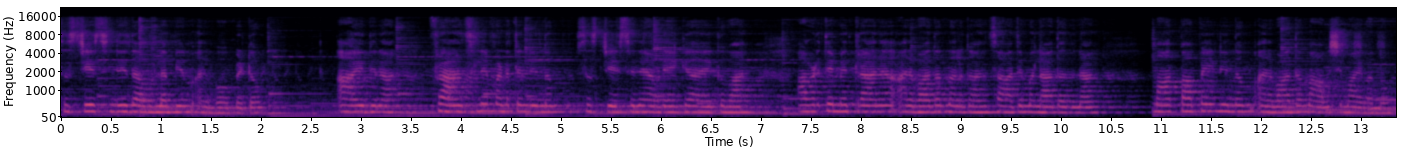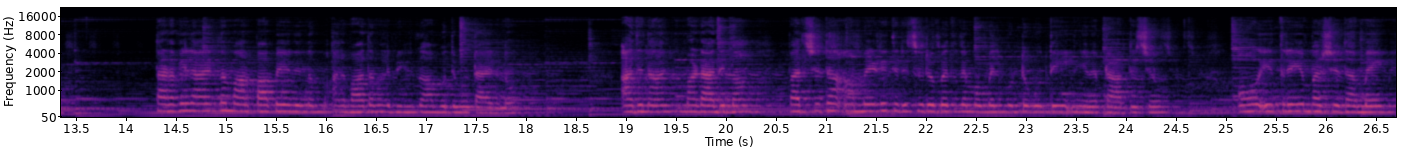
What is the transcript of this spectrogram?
സിസ്റ്റേഴ്സിന്റെ ദൗർലഭ്യം അനുഭവപ്പെട്ടു. ആയതിനാൽ ഫ്രാൻസിലെ മഠത്തിൽ നിന്നും സിസ്റ്റേഴ്സിനെ അവിടേക്ക് അയക്കുവാൻ അവിടുത്തെ മെത്രാന് അനുവാദം നൽകാൻ സാധ്യമല്ലാത്തതിനാൽ മാർപ്പാപ്പയിൽ നിന്നും അനുവാദം ആവശ്യമായി വന്നു. തടവിലായിരുന്ന മാർപ്പാപ്പയിൽ നിന്നും അനുവാദം ലഭിക്കുക ബുദ്ധിമുട്ടായിരുന്നു. അതിനാൽ മഠാധിപ പരിശുദ്ധ അമ്മയുടെ തിരുസ്വരൂപത്തിന് മുമ്പിൽ മുട്ടുകുത്തി ഇങ്ങനെ പ്രാർത്ഥിച്ചു. ഓ ഇത്രയും പരിശുദ്ധ അമ്മേ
